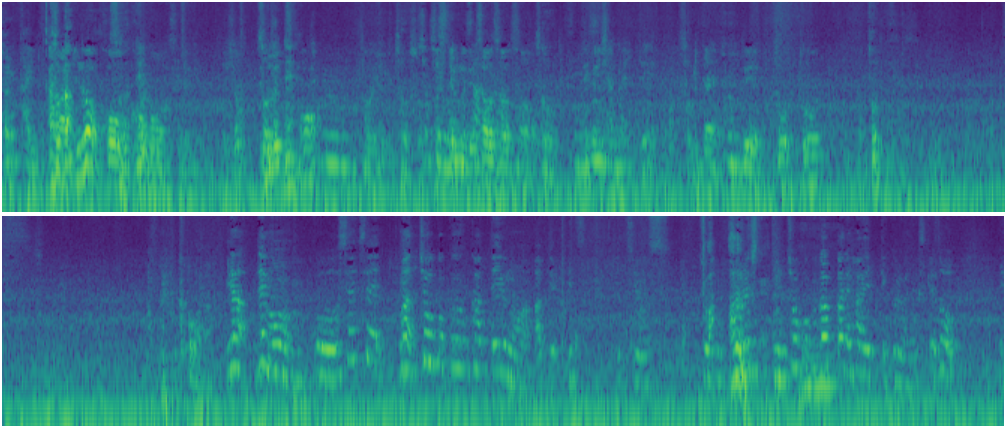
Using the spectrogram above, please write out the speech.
体験？体験。あそっかしょ？そうだね。ドイツもうんそういう。そうそうシステムでそうそう。そうそうテクニシャンがいてみたいなのでどうどう？そうだね。あんまり変わらん。いやでもこう先生まあ彫刻家っていうのはあって一応彫刻ああるんですね。うん彫刻学科で入ってくるんですけど、え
